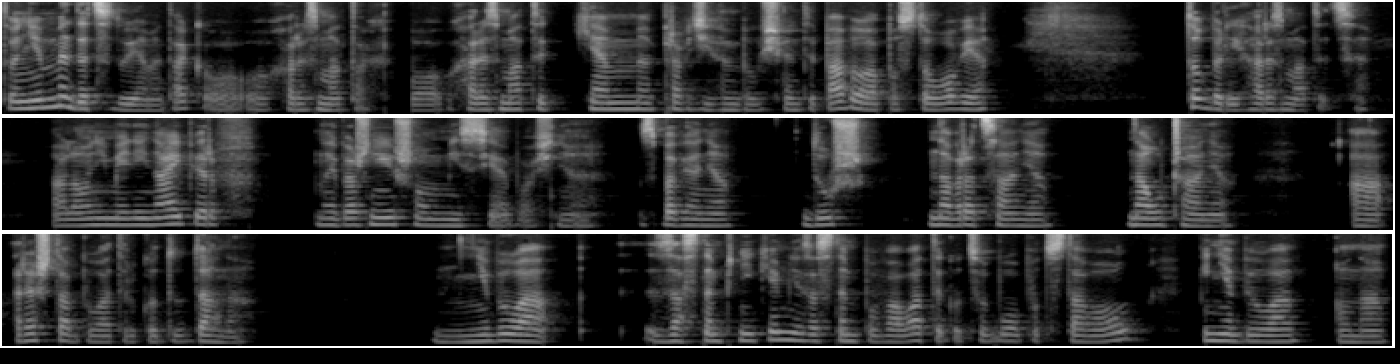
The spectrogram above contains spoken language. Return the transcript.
To nie my decydujemy tak, o, o charyzmatach. Bo charyzmatykiem prawdziwym był święty Paweł, apostołowie. To byli charyzmatycy, ale oni mieli najpierw najważniejszą misję właśnie zbawiania dusz, nawracania, nauczania, a reszta była tylko dodana. Nie była zastępnikiem, nie zastępowała tego, co było podstawą i nie była ona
